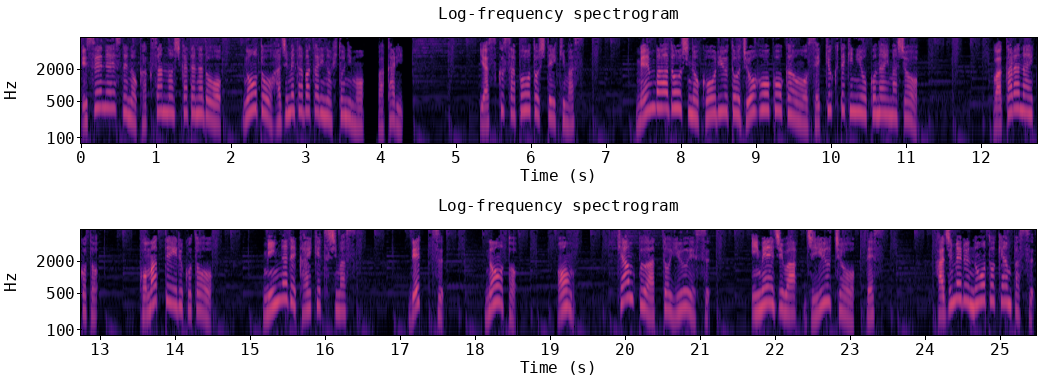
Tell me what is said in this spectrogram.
SNS での拡散の仕方などを、ノートを始めたばかりの人にも、わかりやすくサポートしていきます。メンバー同士の交流と情報交換を積極的に行いましょう。わからないこと、困っていることを、みんなで解決します。 Let's、note、on、camp at us。イメージは自由帳です。始めるノートキャンパス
